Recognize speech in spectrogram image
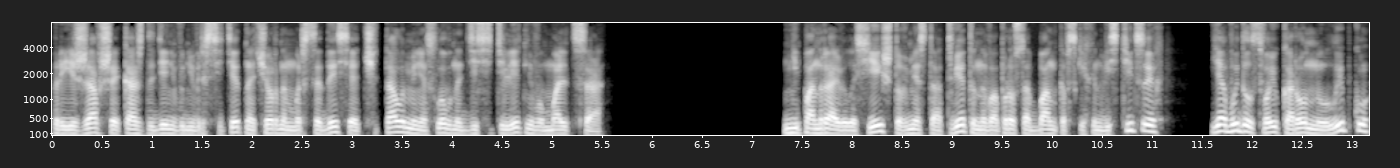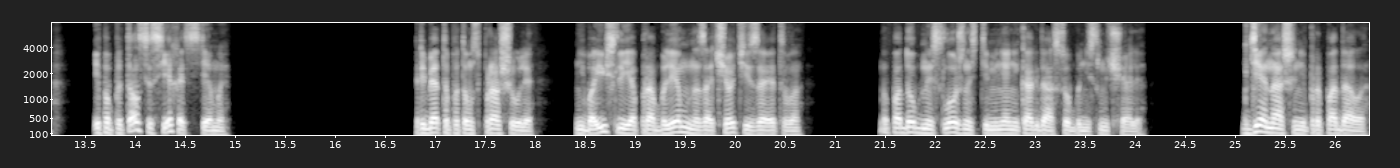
приезжавшая каждый день в университет на черном Мерседесе, отчитала меня словно десятилетнего мальца. Не понравилось ей, что вместо ответа на вопрос о банковских инвестициях я выдал свою коронную улыбку и попытался съехать с темы. Ребята потом спрашивали, не боюсь ли я проблем на зачете из-за этого. Но подобные сложности меня никогда особо не смущали. Где наша не пропадала?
